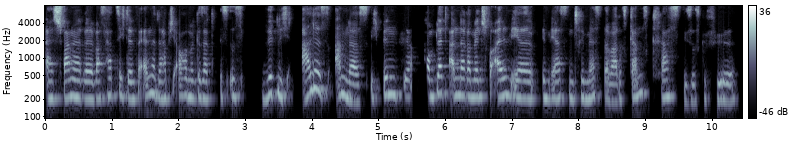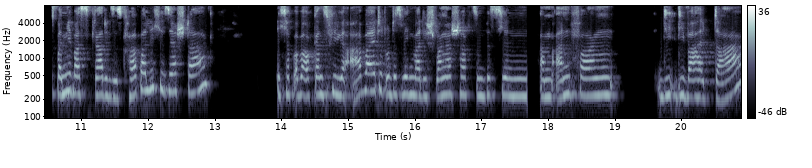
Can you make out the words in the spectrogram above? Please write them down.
als Schwangere, was hat sich denn verändert? Da habe ich auch immer gesagt, es ist wirklich alles anders. Ich bin ja. komplett anderer Mensch, vor allem eher im ersten Trimester war das ganz krass, dieses Gefühl. Bei mir war es gerade dieses Körperliche sehr stark. Ich habe aber auch ganz viel gearbeitet und deswegen war die Schwangerschaft so ein bisschen am Anfang die, die war halt da.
